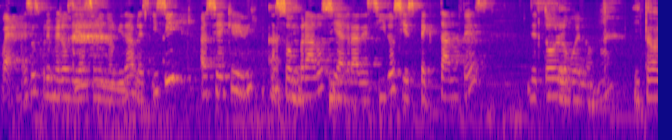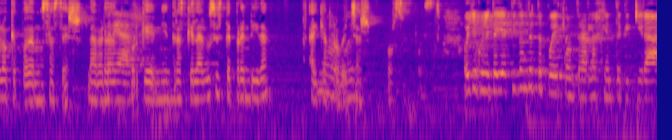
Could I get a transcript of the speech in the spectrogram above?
Bueno, esos primeros días son inolvidables. Y sí, así hay que vivir, asombrados y agradecidos y expectantes de todo lo bueno, ¿no? Y todo lo que podemos hacer, la verdad, porque mientras que la luz esté prendida, hay que aprovechar. por supuesto. Oye, Julieta, ¿y a ti dónde te puede encontrar la gente que quiera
